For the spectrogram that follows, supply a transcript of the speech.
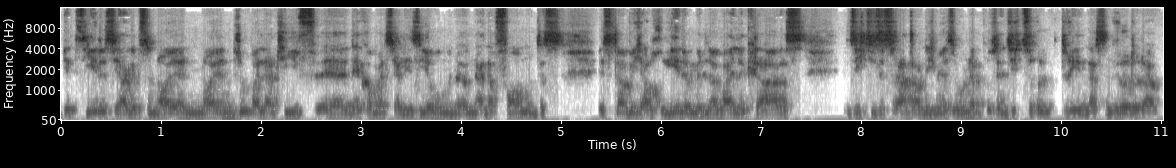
jetzt jedes Jahr gibt es einen neuen, neuen Superlativ äh, der Kommerzialisierung in irgendeiner Form und das ist, glaube ich, auch jedem mittlerweile klar, dass sich dieses Rad auch nicht mehr so hundertprozentig zurückdrehen lassen wird oder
